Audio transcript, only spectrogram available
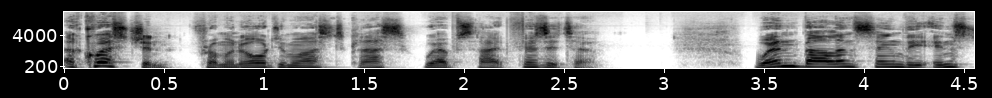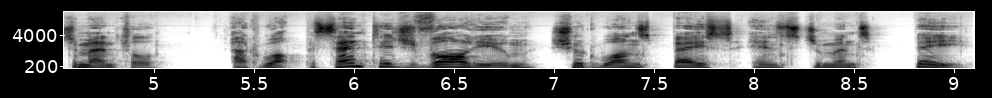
A question from an Audio Masterclass website visitor. When balancing the instrumental, at what percentage volume should one's bass instrument be?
